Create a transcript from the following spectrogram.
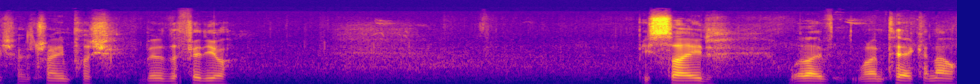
I shall try and push a bit of the video beside what I've what I'm taking now.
